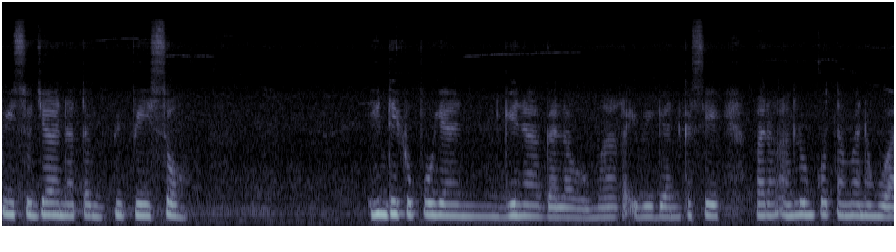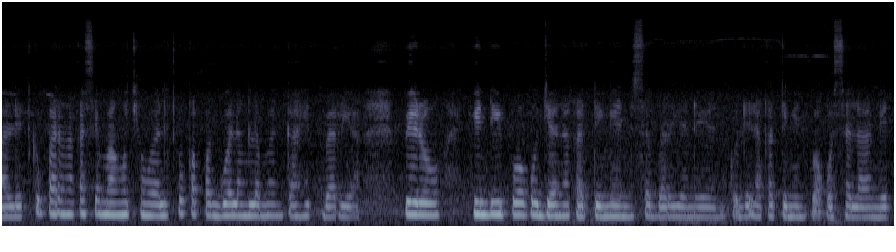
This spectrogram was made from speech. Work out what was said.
piso dyan na tagpipiso hindi ko po yan ginagalaw mga kaibigan. Kasi parang ang lungkot naman ng wallet ko. Parang nakasimangot yung wallet ko kapag walang laman kahit barya. Pero hindi po ako dyan nakatingin sa barya na yan kundi nakatingin po ako sa langit.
